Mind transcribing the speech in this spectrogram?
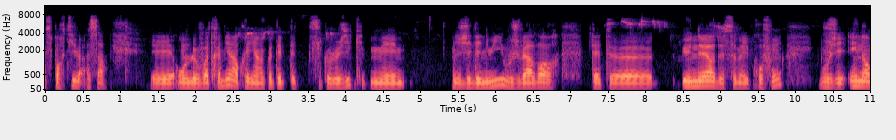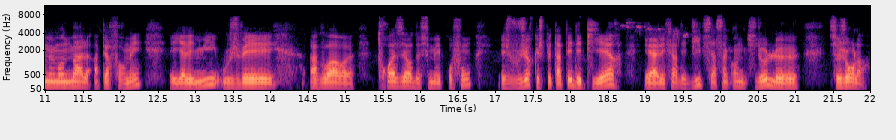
sportives à ça. Et on le voit très bien. Après, il y a un côté peut-être psychologique, mais j'ai des nuits où je vais avoir peut-être une heure de sommeil profond où j'ai énormément de mal à performer. Et il y a des nuits où je vais avoir 3 euh, heures de sommeil profond et je vous jure que je peux taper des pierres et aller faire des dips à 50 kg le, ce jour-là.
